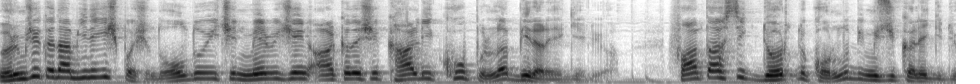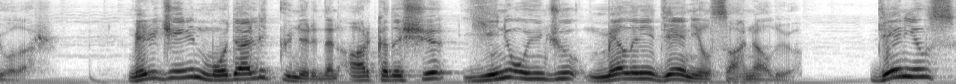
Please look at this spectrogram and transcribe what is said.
Örümcek Adam yine iş başında olduğu için Mary Jane arkadaşı Carly Cooper'la bir araya geliyor. Fantastik dörtlü konulu bir müzikale gidiyorlar. Mary Jane'in modellik günlerinden arkadaşı yeni oyuncu Melanie Daniels sahne alıyor. Daniels,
